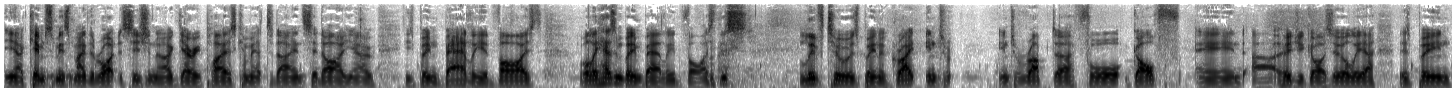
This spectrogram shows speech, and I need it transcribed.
you know, Cam Smith's made the right decision. I know Gary Players come out today and said, "Oh, you know, he's been badly advised." Well, he hasn't been badly advised. This LIV Tour has been a great inter- interrupter for golf, and uh, I heard you guys earlier. There's been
